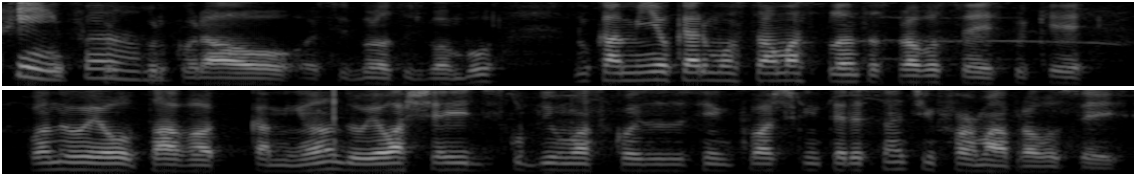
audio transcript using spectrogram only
Sim, vamos. Procurar o, esse broto de bambu. No caminho eu quero mostrar umas plantas para vocês, porque quando eu estava caminhando, eu achei, descobri umas coisas assim que eu acho interessante informar para vocês.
